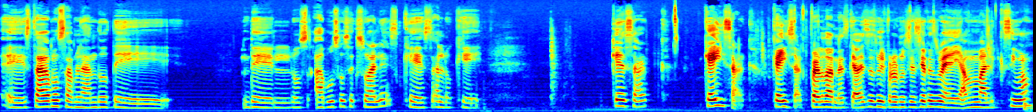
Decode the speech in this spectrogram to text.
eh, estábamos hablando de, de los abusos sexuales, que es a lo que Kesark, Keisark, Keisark, perdón, es que a veces mi pronunciación es media malísima.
